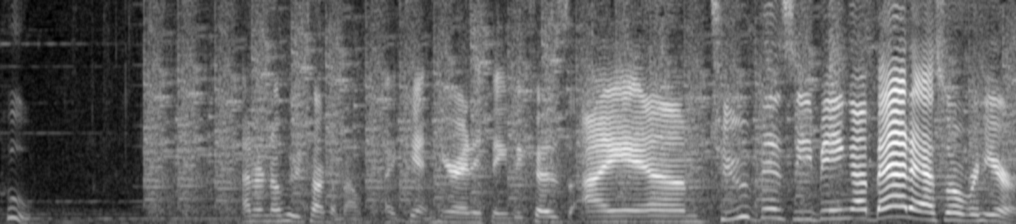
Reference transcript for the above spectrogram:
Who? I don't know who you're talking about. I can't hear anything because I am too busy being a badass over here.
